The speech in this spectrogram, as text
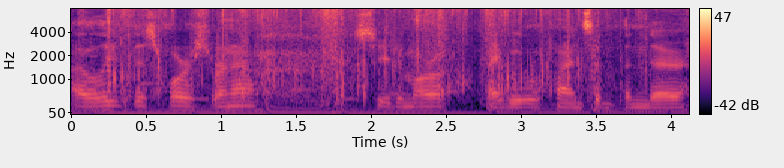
I'll leave this forest right now. See you tomorrow. Maybe we'll find something there.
